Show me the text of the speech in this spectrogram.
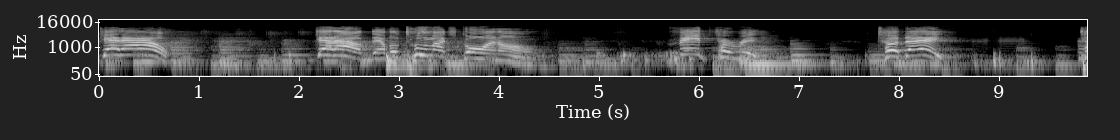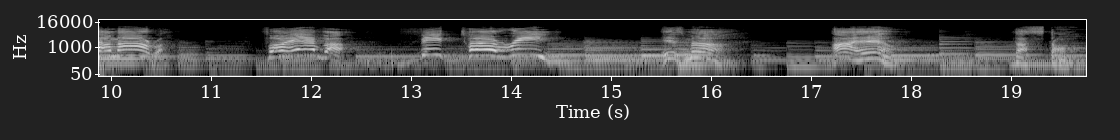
Get out. Get out, devil. Too much going on. Victory. Today. Tomorrow. Forever. Victory is mine. I am the storm.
